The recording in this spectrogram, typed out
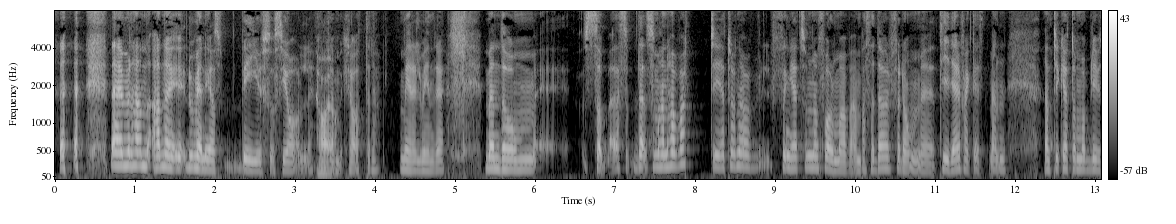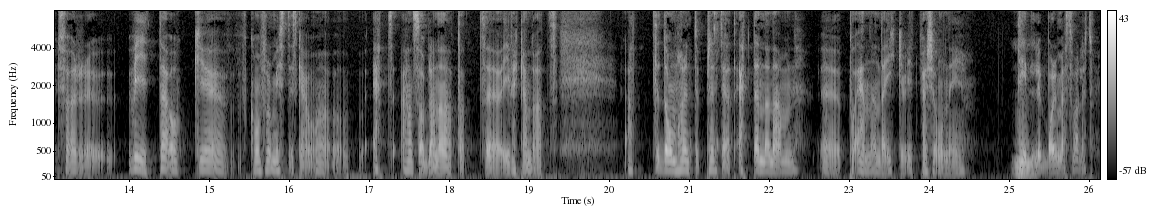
Nej, men han, han är, då menar jag, det är ju Socialdemokraterna, ja, ja. mer eller mindre. Men de som, alltså, som han har varit jag tror han har fungerat som någon form av ambassadör för dem eh, tidigare faktiskt. Men han tycker att de har blivit för vita och eh, konformistiska. Och ett, han sa bland annat att, eh, i veckan då att, att de har inte presenterat ett enda namn på en enda icke-vit person i, till mm. borgmästarvalet.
